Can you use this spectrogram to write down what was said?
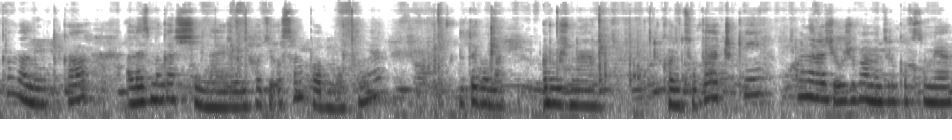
taka malutka, ale jest mega silna, jeżeli chodzi o sam podmuch, nie? Do tego ma różne końcóweczki. My na razie używamy tylko w sumie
